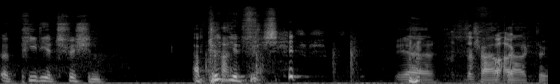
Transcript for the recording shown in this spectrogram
a pediatrician. A pediatrician? Yeah, The child fuck? doctor.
